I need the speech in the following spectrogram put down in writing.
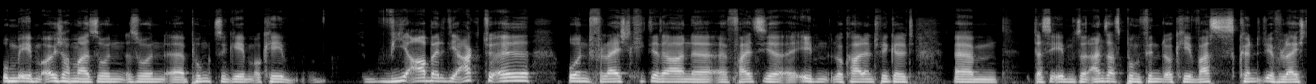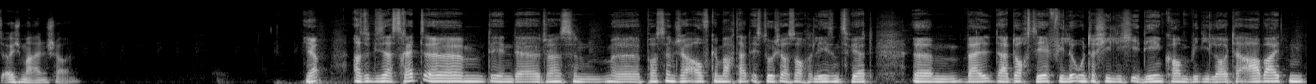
um eben euch auch mal so ein, so ein äh, Punkt zu geben, okay, wie arbeitet ihr aktuell und vielleicht kriegt ihr da eine, äh, falls ihr äh, eben lokal entwickelt, ähm, dass ihr eben so einen Ansatzpunkt findet, okay, was könntet ihr vielleicht euch mal anschauen? Ja, also dieser Thread, ähm, den der Jonathan äh, Postinger aufgemacht hat, ist durchaus auch lesenswert, ähm, weil da doch sehr viele unterschiedliche Ideen kommen, wie die Leute arbeiten.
